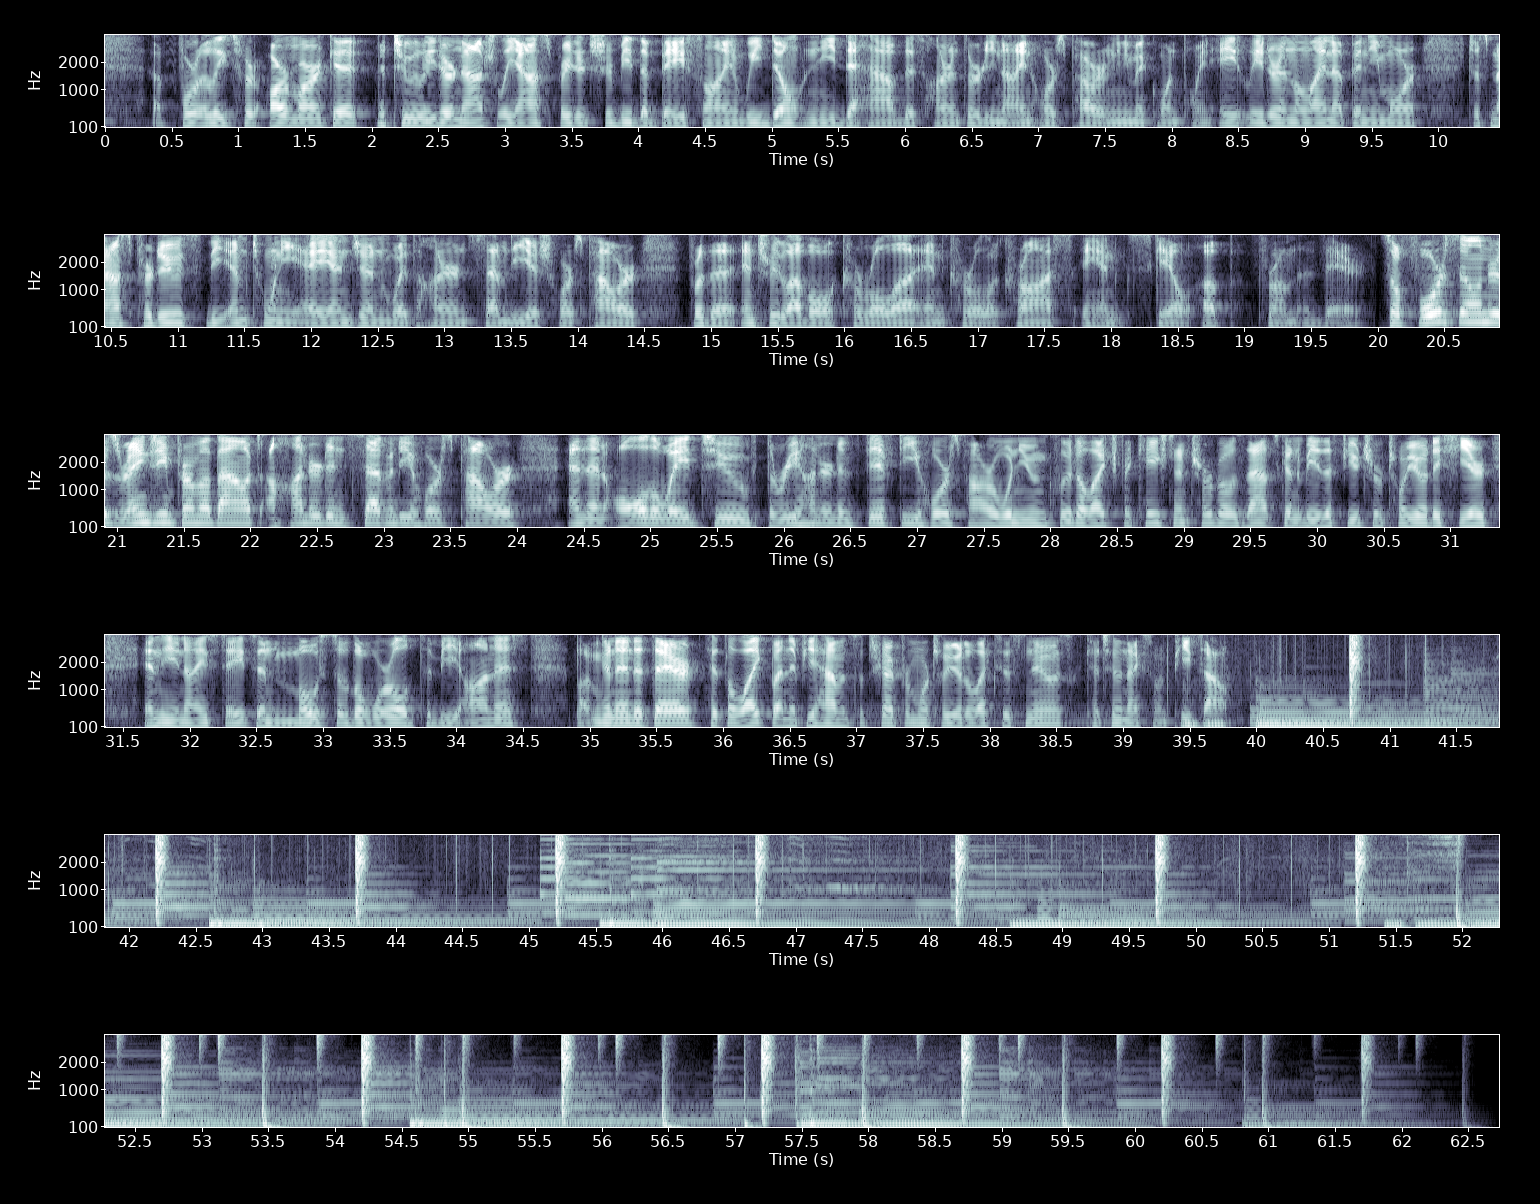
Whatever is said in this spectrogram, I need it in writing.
for at least for our market, the two liter naturally aspirated should be the baseline. We don't need to have this 139 horsepower anemic 1.8 liter in the lineup anymore. Just mass produce the M20A engine with 170 ish horsepower for the entry level Corolla and Corolla Cross and scale up from there. So four cylinders ranging from about 170 horsepower and then all the way to 350 horsepower when you include electrification and turbos. That's going to be the future of Toyota here in the United States and most of the world to be honest. But I'm going to end it there. Hit the like button if you haven't subscribed for more Toyota Lexus news. Catch you in the next one. Peace out.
